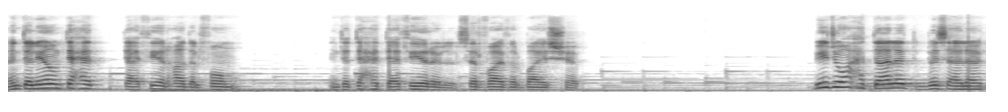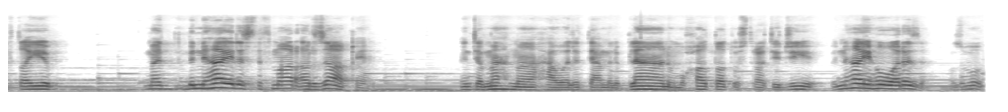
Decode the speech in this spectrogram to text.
أنت اليوم تحت تأثير هذا ال FOMO أنت تحت تأثير ال survivorship bias بيجي واحد ثالث بيسألك طيب ما بالنهاية الاستثمار أرزاق يعني. أنت مهما حاولت تعمل plan ومخطط واستراتيجية بالنهاية هو رزق. مزبوط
